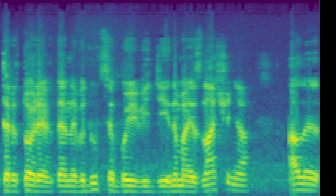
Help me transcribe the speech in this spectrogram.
територіях, де не ведуться бойові дії, немає значення. Але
